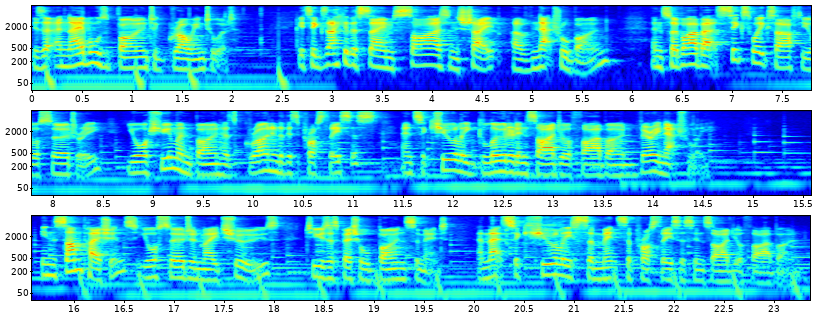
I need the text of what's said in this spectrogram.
is it enables bone to grow into it. It's exactly the same size and shape of natural bone, and so by about six weeks after your surgery, your human bone has grown into this prosthesis and securely glued it inside your thigh bone very naturally. In some patients, your surgeon may choose to use a special bone cement, and that securely cements the prosthesis inside your thigh bone.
